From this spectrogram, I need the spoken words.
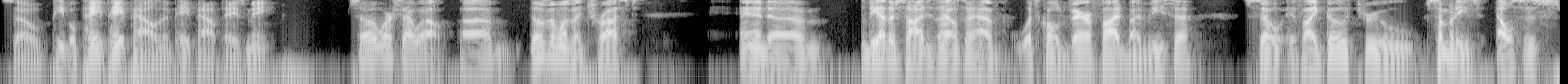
So people pay PayPal, and then PayPal pays me. So it works out well. Um, those are the ones I trust. And um, the other side is I also have what's called verified by Visa. So if I go through somebody's else's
